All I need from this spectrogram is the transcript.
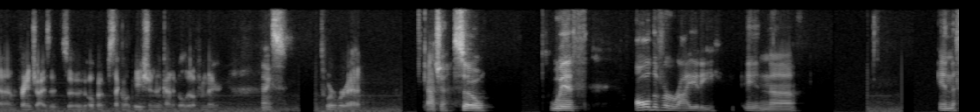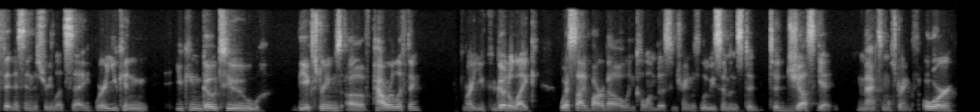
um, franchise it. So open up a second location and kind of build it up from there. Nice. That's where we're at. Gotcha. So with all the variety in uh, in the fitness industry, let's say, where you can you can go to the extremes of powerlifting, right? You could go to like Westside Barbell in Columbus and train with Louie Simmons to to just get maximal strength, or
